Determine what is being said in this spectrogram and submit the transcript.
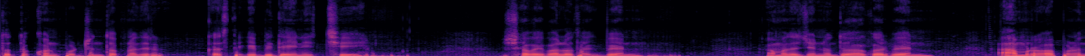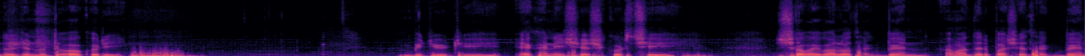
ততক্ষণ পর্যন্ত আপনাদের কাছ থেকে বিদায় নিচ্ছি। সবাই ভালো থাকবেন, আমাদের জন্য দোয়া করবেন, আমরাও আপনাদের জন্য দোয়া করি। ভিডিওটি এখানেই শেষ করছি। সবাই ভালো থাকবেন, আমাদের পাশে থাকবেন।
